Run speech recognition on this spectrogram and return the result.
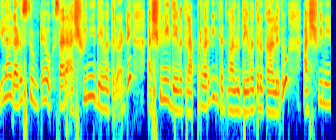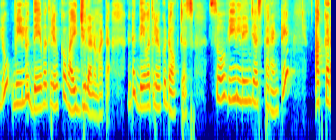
ఇలా గడుస్తుంటే ఒకసారి అశ్విని దేవతలు అంటే అశ్విని దేవతలు అప్పటి వరకు ఇంకా వాళ్ళు దేవతలు కాలేదు. అశ్వినీలు వీళ్ళు దేవతల యొక్క వైద్యులు అనమాట అంటే దేవతల యొక్క డాక్టర్స్. సో వీళ్ళు ఏం చేస్తారంటే అక్కడ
